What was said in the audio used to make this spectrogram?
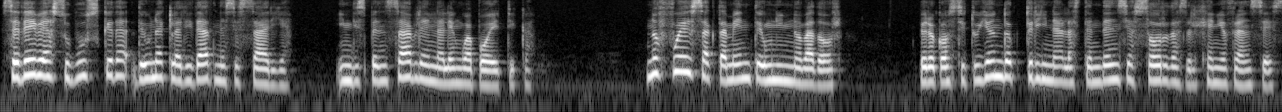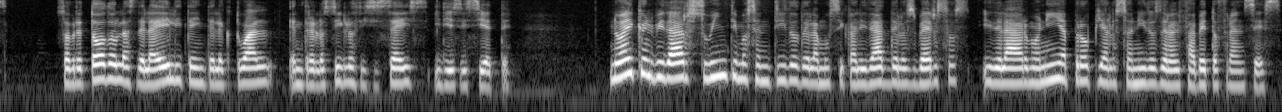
se debe a su búsqueda de una claridad necesaria, indispensable en la lengua poética. No fue exactamente un innovador, pero constituyó en doctrina las tendencias sordas del genio francés, sobre todo las de la élite intelectual entre los siglos XVI y XVII. No hay que olvidar su íntimo sentido de la musicalidad de los versos y de la armonía propia a los sonidos del alfabeto francés.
